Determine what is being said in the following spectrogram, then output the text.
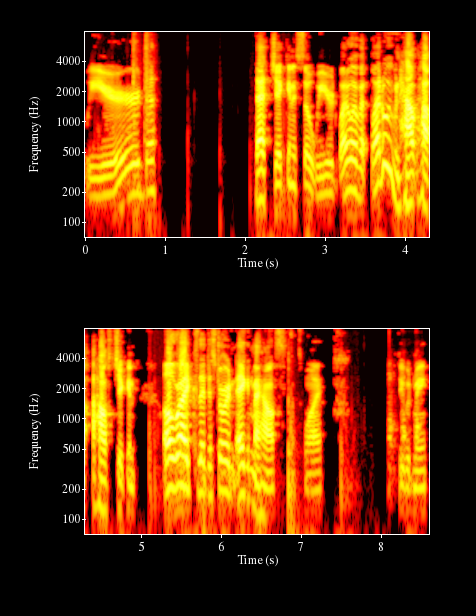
Weird. That chicken is so weird. Why do I have a, why do we even have a house chicken? Oh right, because I destroyed an egg in my house. That's why. Stupid me.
